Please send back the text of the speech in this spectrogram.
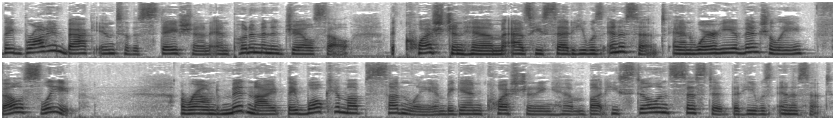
They brought him back into the station and put him in a jail cell. They questioned him as he said he was innocent and where he eventually fell asleep. Around midnight, they woke him up suddenly and began questioning him, but he still insisted that he was innocent.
